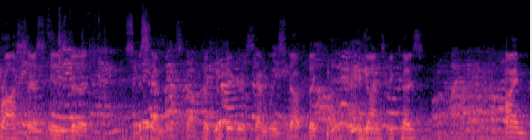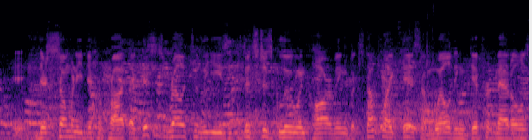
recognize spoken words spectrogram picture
process is the assembly stuff, like the bigger assembly stuff, like the guns, because I'm there's so many different products. Like this is relatively easy because it's just glue and carving, but stuff like this, I'm welding different metals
